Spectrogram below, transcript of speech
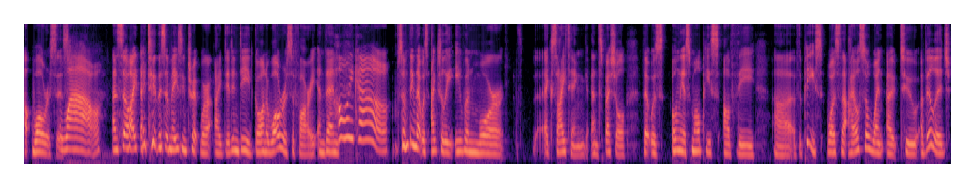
uh, walruses. Wow. And so I, I took this amazing trip where I did indeed go on a walrus safari and then Holy cow. something that was actually even more exciting and special that was only a small piece of the uh, of the piece was that I also went out to a village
